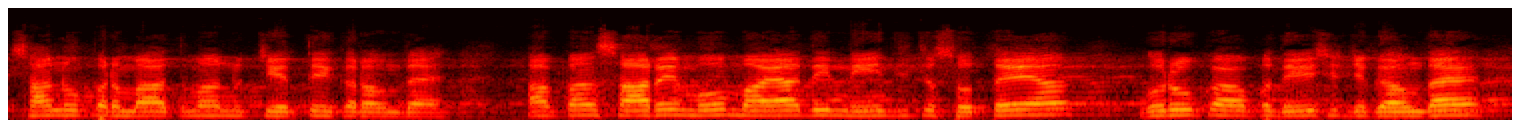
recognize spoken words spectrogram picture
ਸਾਨੂੰ ਪਰਮਾਤਮਾ ਨੂੰ ਚੇਤੇ ਕਰਾਉਂਦਾ ਹੈ। ਆਪਾਂ ਸਾਰੇ ਮੋਹ ਮਾਇਆ ਦੀ ਨੀਂਦ 'ਚ ਸੁੱਤੇ ਆ। ਗੁਰੂ ਦਾ ਉਪਦੇਸ਼ ਜਗਾਉਂਦਾ ਹੈ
